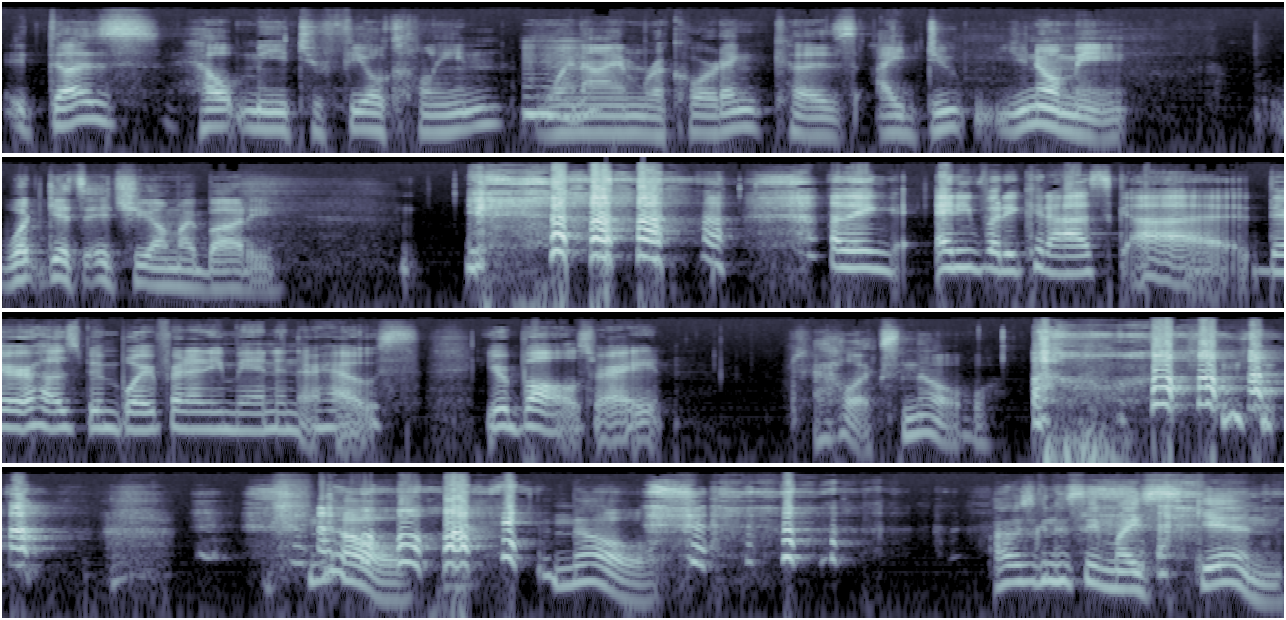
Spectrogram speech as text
it does help me to feel clean when I'm recording because I do, you know me, what gets itchy on my body? I think anybody could ask uh, their husband, boyfriend, any man in their house. Your balls, right? Alex, no. no. No. I was going to say my skin.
